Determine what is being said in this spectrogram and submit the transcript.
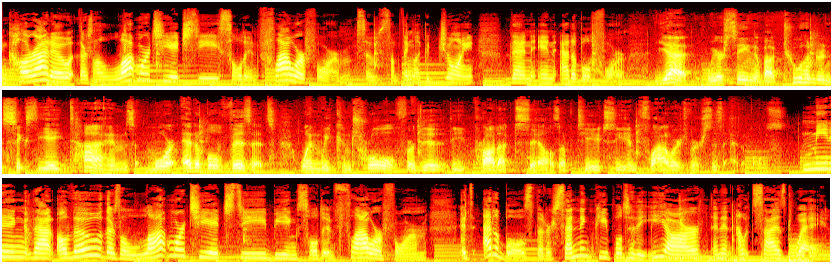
In Colorado, there's a lot more THC sold in flower form, so something like a joint, than in edible form. Yet, we're seeing about 268 times more edible visits when we control for the, the product sales of THC in flowers versus edibles. Meaning that although there's a lot more THC being sold in flower form, it's edibles that are sending people to the ER in an outsized way.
